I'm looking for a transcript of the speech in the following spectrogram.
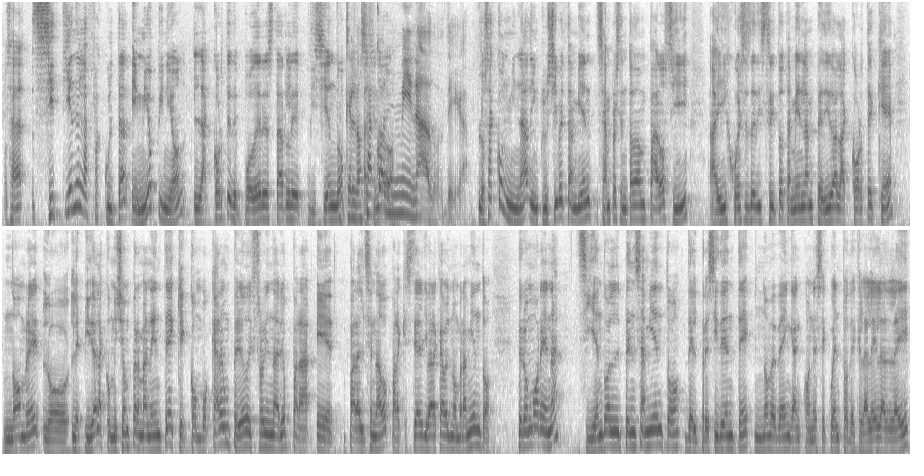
O sea, sí tiene la facultad, en mi opinión, la Corte de poder estarle diciendo... Que los ha conminado, digamos. Los ha conminado, inclusive también se han presentado amparos y ahí jueces de distrito también le han pedido a la Corte que nombre, lo, le pidió a la Comisión Permanente que convocara un periodo extraordinario para, eh, para el Senado para que se llevar a cabo el nombramiento. Pero Morena siguiendo el pensamiento del presidente, no me vengan con ese cuento de que la ley es la ley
